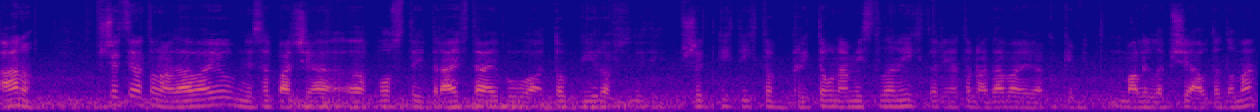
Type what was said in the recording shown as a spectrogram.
Áno, všetci na to nadávajú. Mne sa páčia e, posty Drive Tribe a Top Gear všetkých, tých- všetkých týchto Britov namyslených, ktorí na to nadávajú, ako keby mali lepšie auta doma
